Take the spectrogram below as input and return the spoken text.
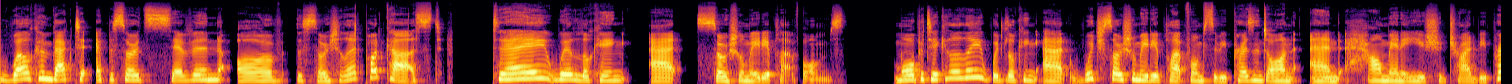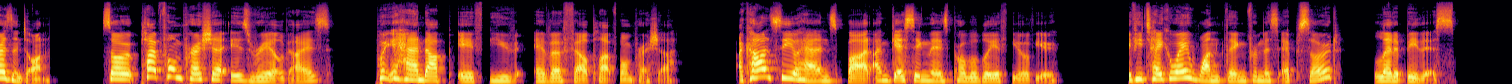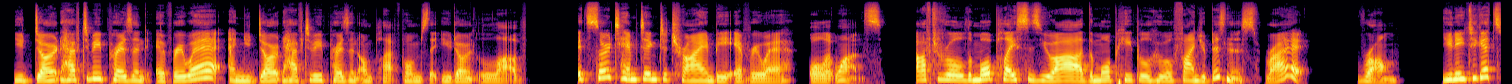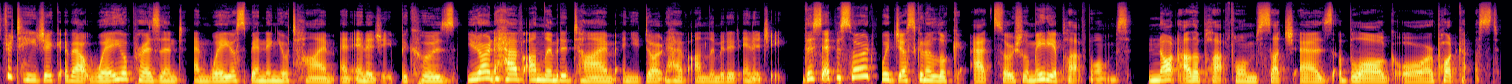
Welcome back to episode seven of the Socialette podcast. Today, we're looking at social media platforms. More particularly, we're looking at which social media platforms to be present on and how many you should try to be present on. So, platform pressure is real, guys. Put your hand up if you've ever felt platform pressure. I can't see your hands, but I'm guessing there's probably a few of you. If you take away one thing from this episode, let it be this. You don't have to be present everywhere, and you don't have to be present on platforms that you don't love. It's so tempting to try and be everywhere all at once. After all, the more places you are, the more people who will find your business, right? Wrong. You need to get strategic about where you're present and where you're spending your time and energy because you don't have unlimited time and you don't have unlimited energy. This episode, we're just going to look at social media platforms, not other platforms such as a blog or a podcast.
